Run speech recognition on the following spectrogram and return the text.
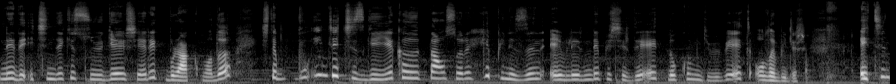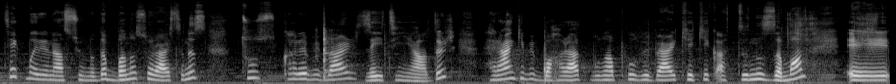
ne de içindeki suyu gevşeyerek bırakmalı. İşte bu ince çizgiyi yakaladıktan sonra hepinizin evlerinde pişirdiği et lokum gibi bir et olabilir. Etin tek marinasyonu da bana sorarsanız tuz, karabiber, zeytinyağıdır. Herhangi bir baharat buna pul biber, kekik attığınız zaman e,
